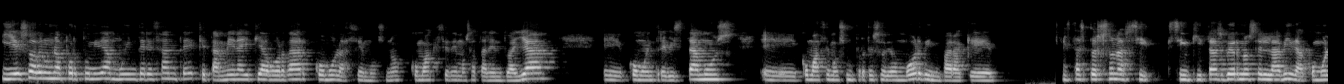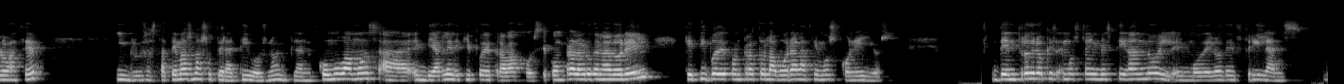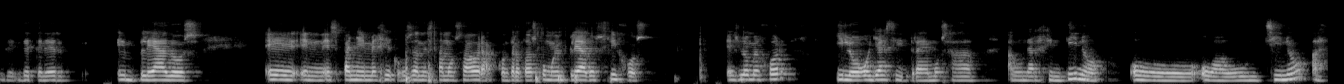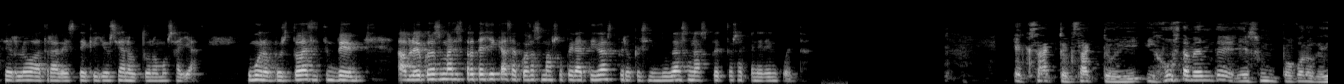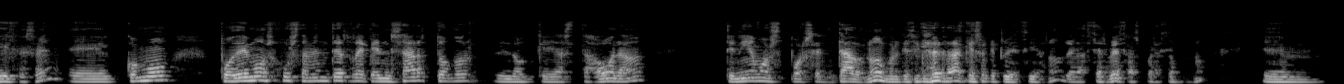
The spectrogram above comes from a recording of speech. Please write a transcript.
Y eso abre una oportunidad muy interesante que también hay que abordar cómo lo hacemos, ¿no? Cómo accedemos a talento allá, eh, cómo entrevistamos, eh, cómo hacemos un proceso de onboarding para que estas personas, sin quizás vernos en la vida, cómo lo va a hacer, incluso hasta temas más operativos, ¿no? En plan, ¿cómo vamos a enviarle el equipo de trabajo? ¿Se compra el ordenador él? ¿Qué tipo de contrato laboral hacemos con ellos? Dentro de lo que hemos estado investigando, el, modelo de freelance, de tener empleados eh, en España y México, que es donde estamos ahora, contratados como empleados fijos, es lo mejor. Y luego ya si traemos a, un argentino o, a un chino, hacerlo a través de que ellos sean autónomos allá. Y bueno, pues todas, de, hablo de cosas más estratégicas a cosas más operativas, pero que sin duda son aspectos a tener en cuenta. Exacto, exacto. Y, justamente es un poco lo que dices, ¿eh? eh cómo podemos justamente repensar todo lo que hasta ahora teníamos por sentado, ¿no? Porque sí que es verdad que eso que tú decías, ¿no? De las cervezas, por ejemplo, ¿no? Em,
